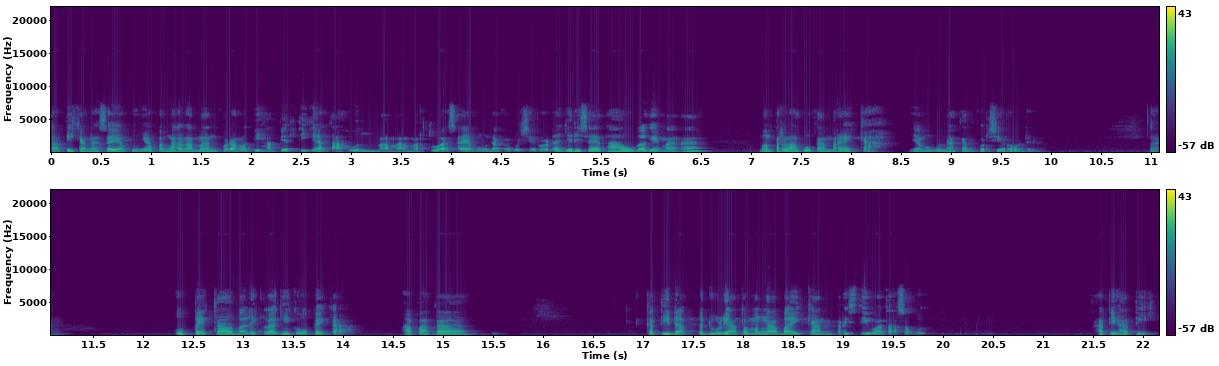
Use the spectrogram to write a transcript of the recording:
Tapi karena saya punya pengalaman kurang lebih hampir tiga tahun, mama mertua saya menggunakan kursi roda, jadi saya tahu bagaimana memperlakukan mereka yang menggunakan kursi roda. Nah, UPK balik lagi ke UPK. Apakah ketidakpeduli atau mengabaikan peristiwa tersebut? Hati-hati,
